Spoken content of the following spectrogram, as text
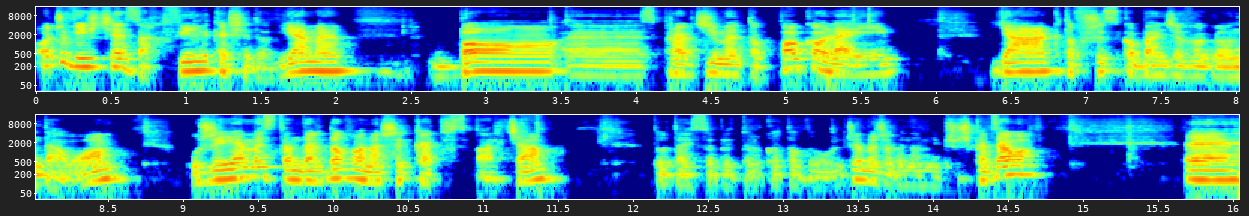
oczywiście za chwilkę się dowiemy, bo e, sprawdzimy to po kolei, jak to wszystko będzie wyglądało. Użyjemy standardowo naszych kart wsparcia. Tutaj sobie tylko to wyłączymy, żeby nam nie przeszkadzało. E,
